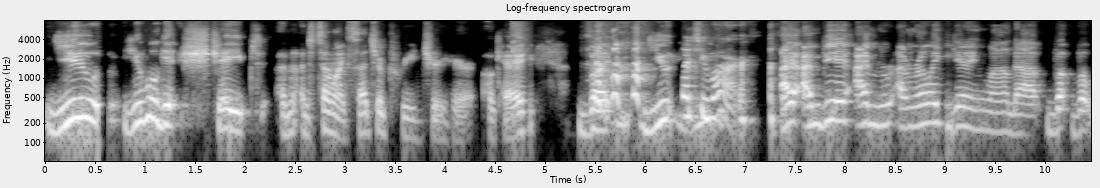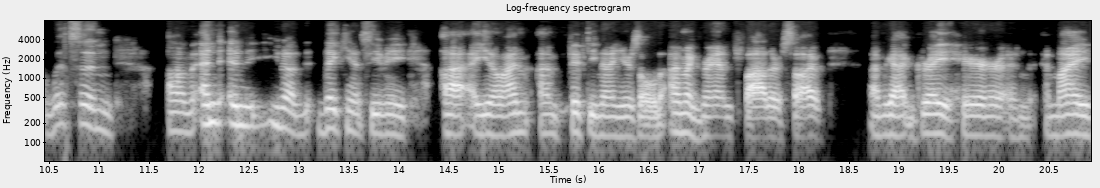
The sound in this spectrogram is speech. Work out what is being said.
you you will get shaped. I'm, I'm sounding like such a preacher here, okay? But you, but you are. I, I'm being. I'm. I'm really getting wound up But but listen, um, and and you know they can't see me. Uh, you know I'm I'm 59 years old. I'm a grandfather, so I've I've got gray hair, and and my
